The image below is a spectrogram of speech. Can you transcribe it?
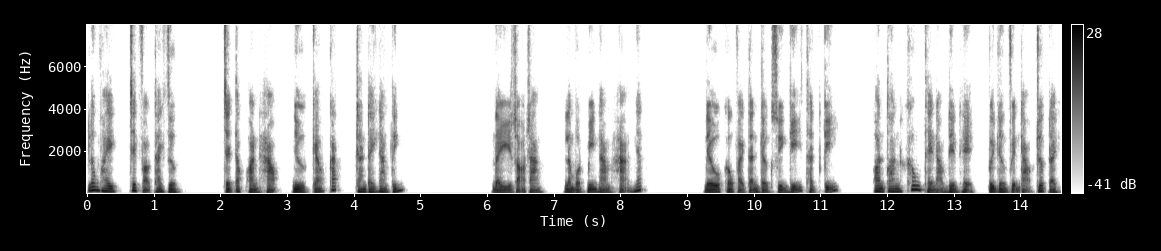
lông mày chết vào thái dương, chân tóc hoàn hảo như kéo cắt tràn đầy nam tính. Đây rõ ràng là một mỹ nam hạng nhất. Nếu không phải tận lực suy nghĩ thật kỹ, hoàn toàn không thể nào liên hệ với lương viện đạo trước đây.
